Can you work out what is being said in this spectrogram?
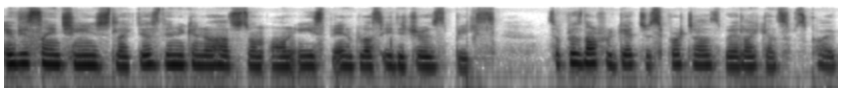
If the sign changes like this, then you can know how to turn on ESPN Plus Editors Picks. So please don't forget to support us by like and subscribe.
